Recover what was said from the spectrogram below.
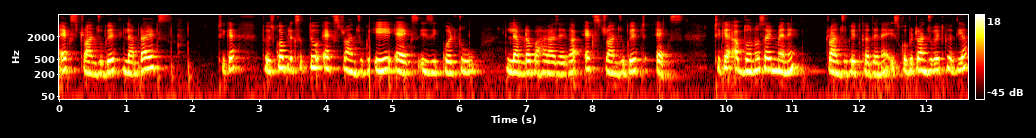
x transjugate lambda x ठीक है? तो इसको आप लिख सकते हो x transjugate A x is equal to lambda बाहर आ जाएगा। एक्स ट्रांजुगेट एक्स ठीक है? अब दोनों साइड मैंने ट्रांजुगेट कर देना है। इसको भी ट्रांजुगेट कर दिया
